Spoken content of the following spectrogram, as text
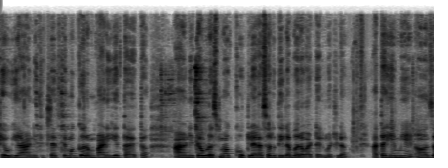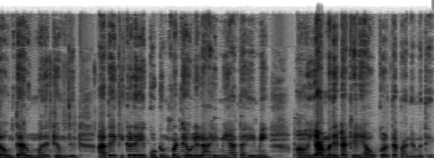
ठेवूया आणि तिथल्या तिथे मग गरम पाणी घेता येतं. आणि तेवढंच मग खोकल्याला सर्दीला बरं वाटेल म्हटलं. आता हे मी जाऊन त्या रूममध्ये ठेवून देईल. आता एकीकडे हे कुटून पण ठेवलेलं आहे मी. आता हे मी यामध्ये टाकेल ह्या उकळत्या पाण्यामध्ये.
